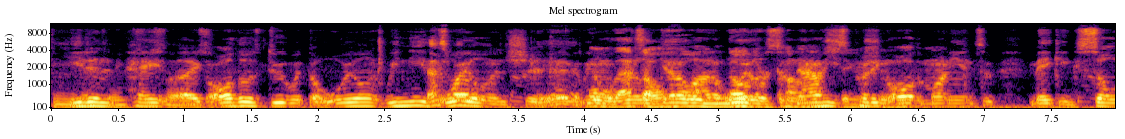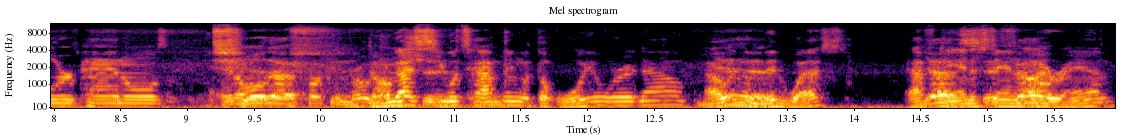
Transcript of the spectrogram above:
he didn't pay like all those do with the oil. We need oil and shit, and we Oh, that's really a get a lot whole of nother oil. So now he's putting all the money into making solar panels and all that fucking Bro, dumb you guys shit. see what's and- happening with the oil right now out in the Midwest, Afghanistan, fell. Iran.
